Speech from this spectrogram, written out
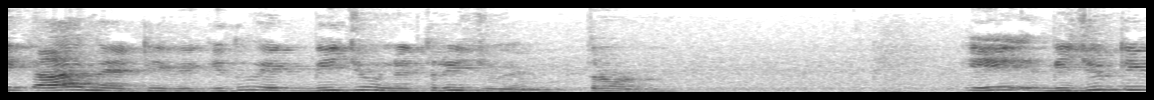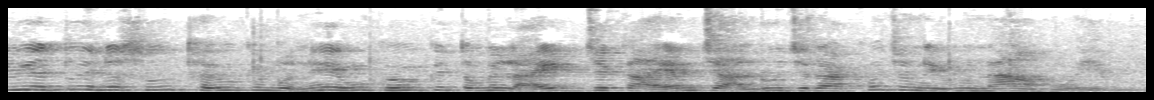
એક આ મેં ટીવી કીધું, એક બીજું ને ત્રીજું એમ, ત્રણ. એ બીજું ટીવી હતું, એને શું થયું કે મને એવું કહ્યું કે તમે લાઇટ જે કાયમ ચાલુ જ રાખો છો ને એવું ના હોય એમ.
